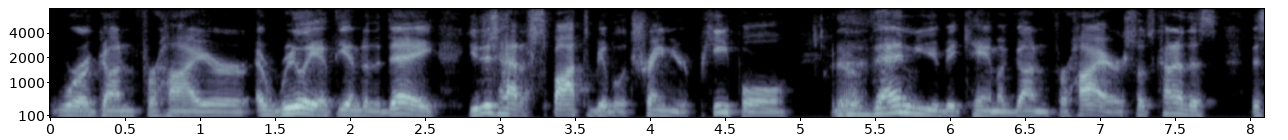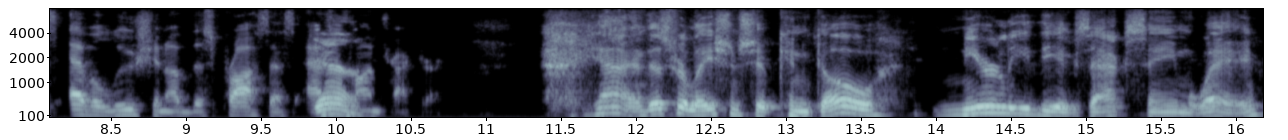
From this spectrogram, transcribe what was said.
were a gun for hire. And really, at the end of the day, you just had a spot to be able to train your people. Yeah. Then you became a gun for hire. So it's kind of this this evolution of this process as yeah. a contractor. Yeah, and this relationship can go nearly the exact same way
